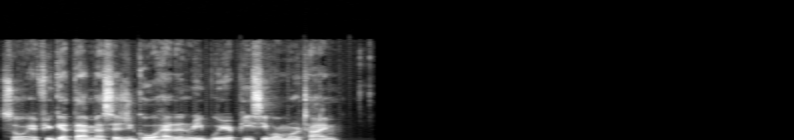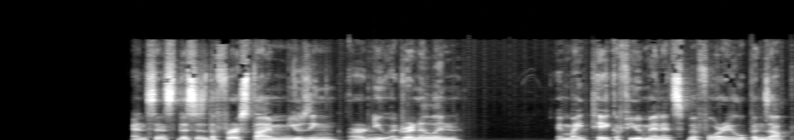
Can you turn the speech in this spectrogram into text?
So if you get that message, go ahead and reboot your PC one more time. And since this is the first time using our new Adrenalin, it might take a few minutes before it opens up.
